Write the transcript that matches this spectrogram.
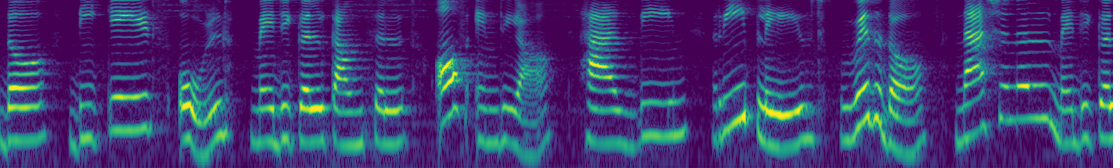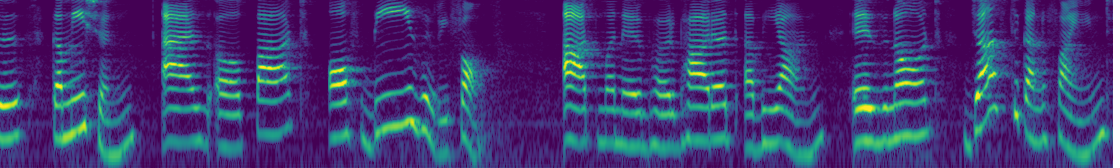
The decades old Medical Council of India has been replaced with the National Medical Commission as a part of these reforms. Atmanirbhar Bharat Abhiyan is not just confined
